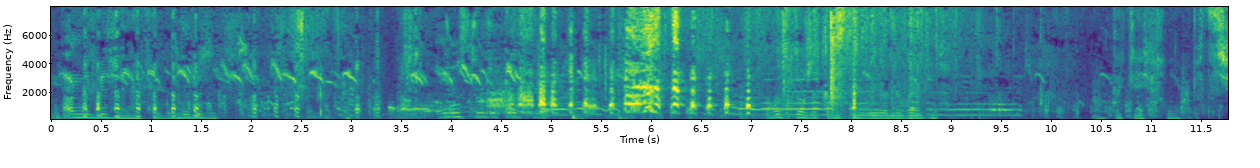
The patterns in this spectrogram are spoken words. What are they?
Да, не біжи нікуди, не біжи. Ось дуже красиво. Ось теж красивий олівегер. Ось такий хлопець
